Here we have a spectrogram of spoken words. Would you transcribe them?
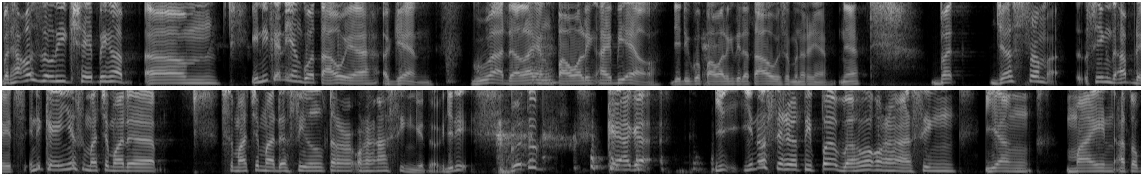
But how is the league shaping up? Um, ini kan yang gue tahu ya again gue adalah hmm. yang pawaling IBL jadi gue pawaling tidak tahu sebenarnya ya. But just from seeing the updates ini kayaknya semacam ada semacam ada filter orang asing gitu. Jadi gue tuh kayak agak you, know stereotipe bahwa orang asing yang main atau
